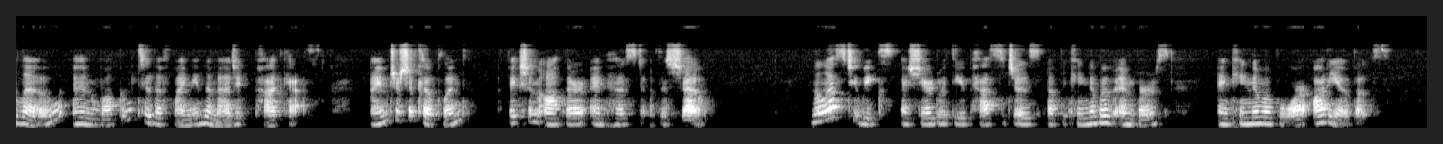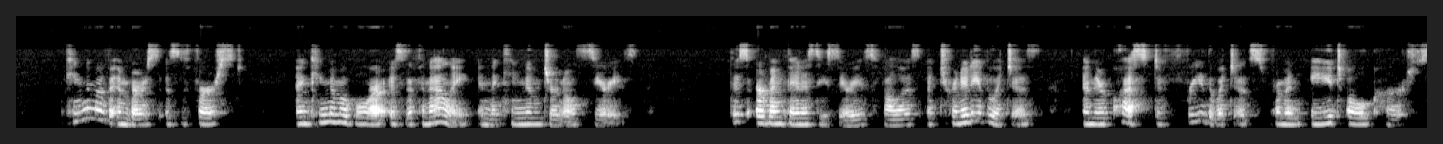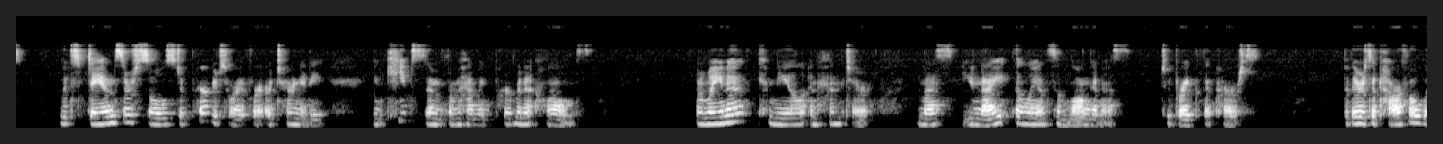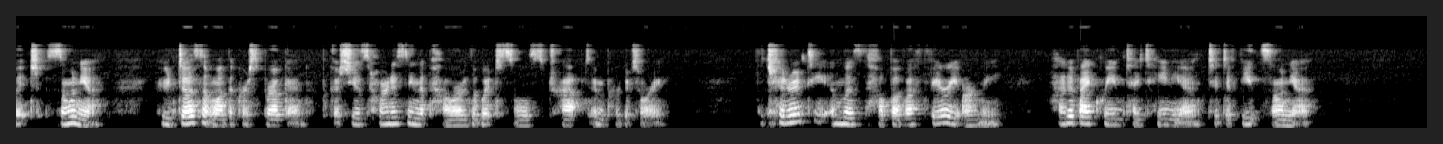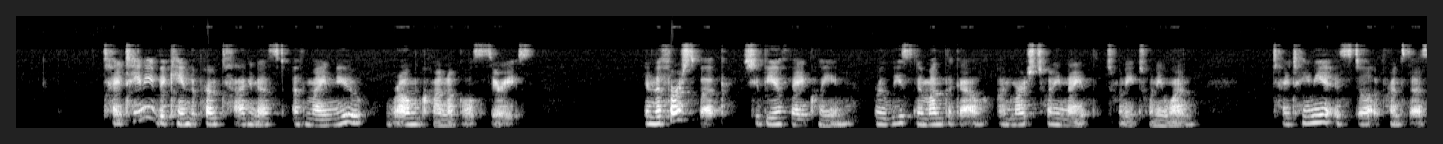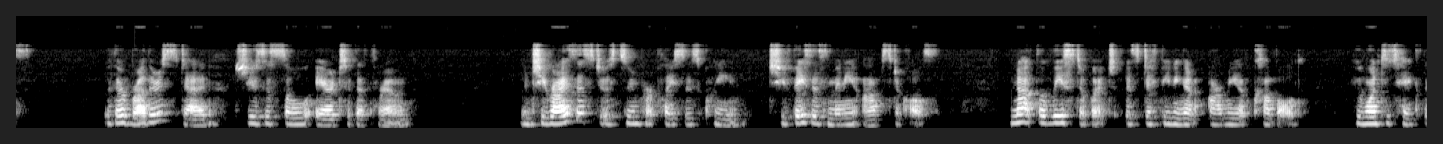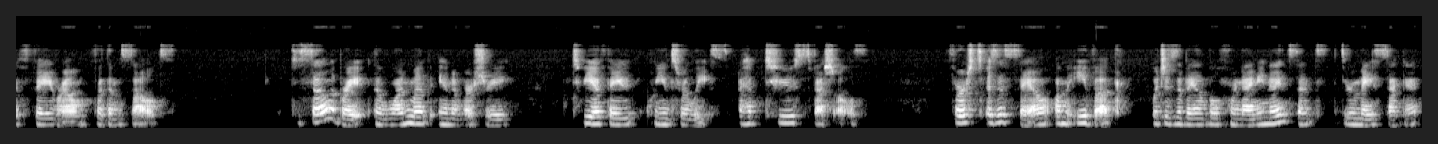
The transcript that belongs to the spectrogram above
Hello, and welcome to the Finding the Magic podcast. I'm Trisha Copeland, fiction author and host of the show. In the last two weeks, I shared with you passages of the Kingdom of Embers and Kingdom of War audiobooks. Kingdom of Embers is the first, and Kingdom of War is the finale in the Kingdom Journals series. This urban fantasy series follows a trinity of witches and their quest to free the witches from an age old curse which damns their souls to purgatory for eternity and keeps them from having permanent homes. Elena, Camille, and Hunter must unite the lance of Longinus to break the curse. But there's a powerful witch, Sonia, who doesn't want the curse broken because she is harnessing the power of the witch souls trapped in purgatory. The Trinity enlists the help of a fairy army headed by Queen Titania to defeat Sonia. Titania became the protagonist of my new Rome Chronicles series. In the first book, To Be a Fae Queen, released a month ago on March 29, 2021, Titania is still a princess. With her brothers dead, she is the sole heir to the throne. When she rises to assume her place as queen, she faces many obstacles, not the least of which is defeating an army of kobold who want to take the Fae realm for themselves. To celebrate the one month anniversary to be a Fae Queen's release, I have two specials. First is a sale on the ebook, which is available for 99 cents through May 2nd.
